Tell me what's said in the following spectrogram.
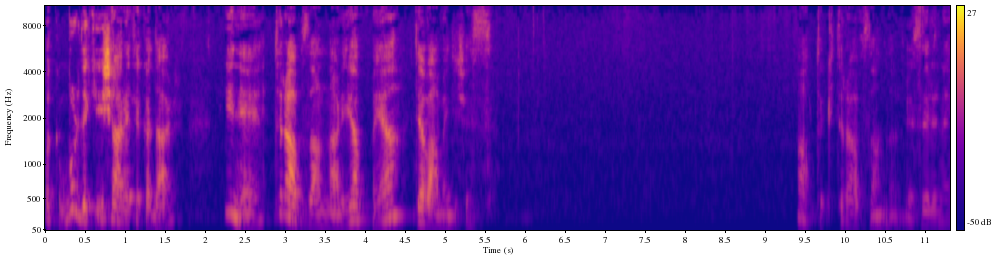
Bakın buradaki işarete kadar yine trabzanlar yapmaya devam edeceğiz. Alttaki trabzanların üzerine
